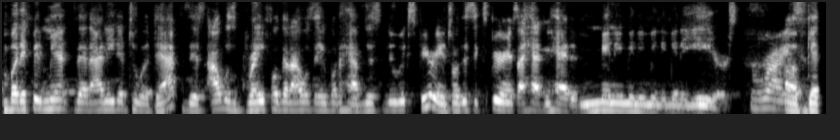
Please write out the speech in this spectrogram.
but if it meant that I needed to adapt this, I was grateful that I was able to have this new experience or this experience I hadn't had in many, many, many, many years. Right. Of getting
